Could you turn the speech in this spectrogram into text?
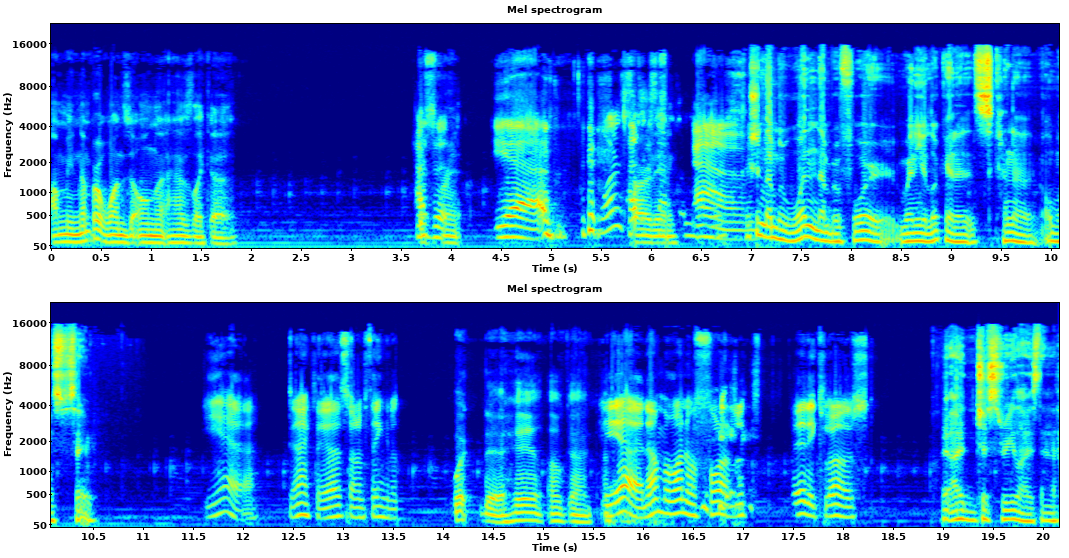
I mean, number one's the only that has like a Has it? different. Yeah. One Starting. sounds like the Damn. most. Actually, number one, number four. When you look at it, it's kind of almost the same. yeah. Exactly. That's what I'm thinking. What the hell? Oh god. Okay. Yeah, number one and four looks very close. I, I just realized that.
